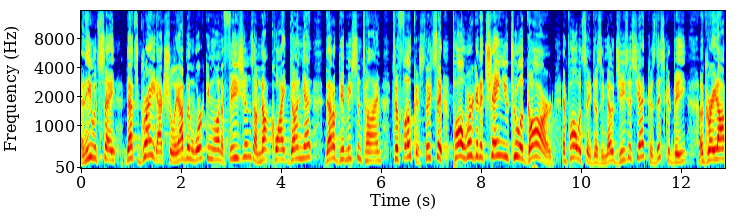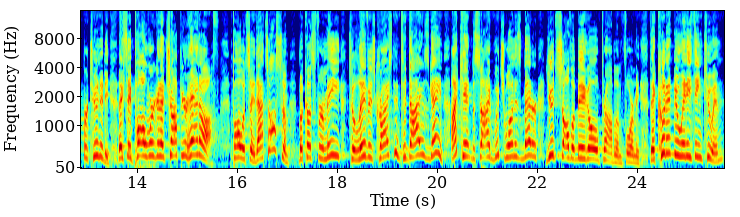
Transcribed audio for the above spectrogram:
And he would say, That's great, actually. I've been working on Ephesians. I'm not quite done yet. That'll give me some time to focus. They'd say, Paul, we're going to chain you to a guard. And Paul would say, Does he know Jesus yet? Because this could be a great opportunity. They say, Paul, we're going to chop your head off. Paul would say, That's awesome, because for me, to live is Christ and to die is gain. I can't decide which one is better. You'd solve a big old problem for me. They couldn't do anything to him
